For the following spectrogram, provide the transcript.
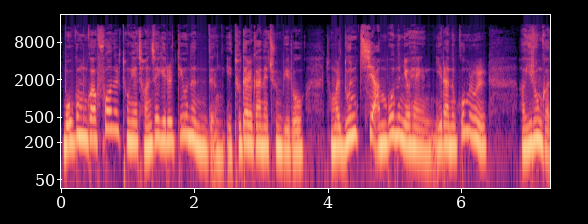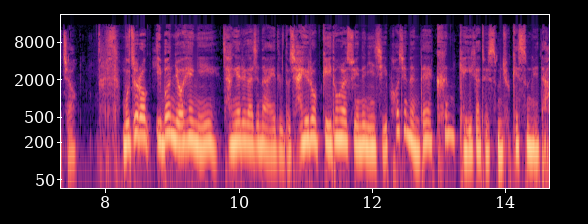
모금과 후원을 통해 전세기를 띄우는 등 이 두 달간의 준비로 정말 눈치 안 보는 여행이라는 꿈을 어, 이룬 거죠. 모쪼록 이번 여행이 장애를 가진 아이들도 자유롭게 이동할 수 있는 인식이 퍼지는데 큰 계기가 됐으면 좋겠습니다.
